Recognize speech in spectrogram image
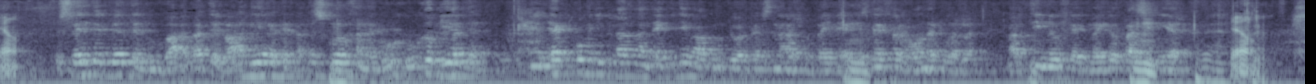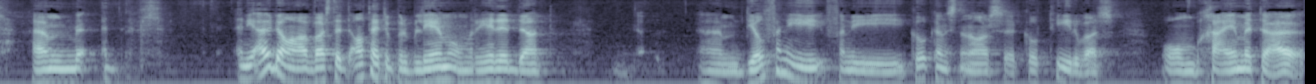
Ja. Besluit ek dit en hoe waar wat waar leer ek dit? Wat is skool gaan ek? Hoe hoe gebeur dit? En ek kom in die platteland, ek weet nie waar kom toerkunstenaars verby nie. Ek is net verwonderd oor hulle. Maar Tino het my gefassineer. Ja. Ehm in die ou dae was dit altyd 'n probleem omrede dat ehm um, deel van die van die kulkunstenaars se kultuur was om geheime te hou.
